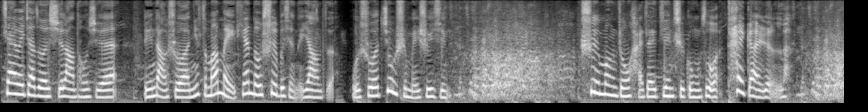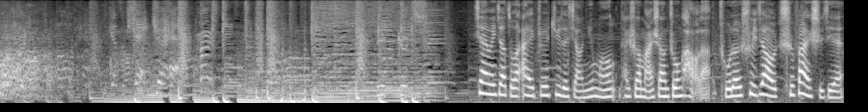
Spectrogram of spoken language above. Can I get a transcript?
下一位叫做徐朗同学，领导说你怎么每天都睡不醒的样子？我说就是没睡醒，睡梦中还在坚持工作，太感人了。下一位叫做爱追剧的小柠檬，他说马上中考了，除了睡觉吃饭时间，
